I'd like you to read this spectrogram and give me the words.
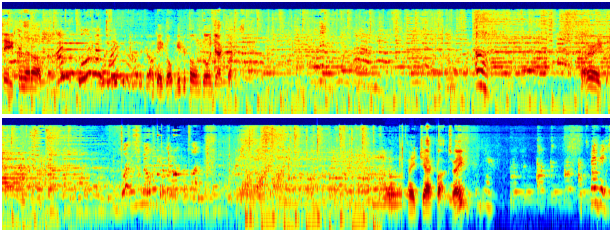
Sadie, turn that off. Okay, go get your phone. Go in Jackbox. Oh. All right. What smells good with the butt? All right, Jackbox. Right. Yeah. That's vivid.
